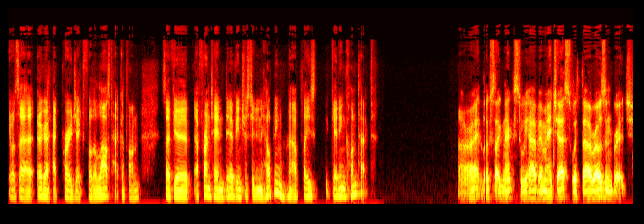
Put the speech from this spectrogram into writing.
it was a ErgoHack project for the last hackathon. So if you're a front end dev interested in helping, uh, please get in contact. All right. Looks like next we have MHS with uh, Rosenbridge.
